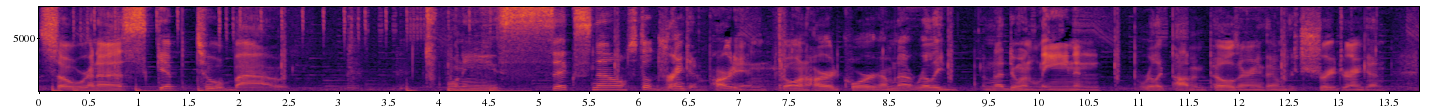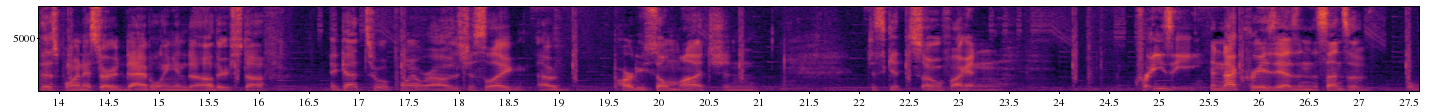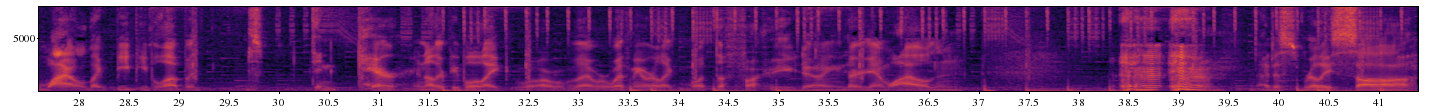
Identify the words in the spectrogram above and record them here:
So we're gonna skip to about 26 now. Still drinking, partying, going hardcore. I'm not really, I'm not doing lean and really popping pills or anything. I'm just straight drinking. At this point, I started dabbling into other stuff it got to a point where I was just like, I would party so much and just get so fucking crazy. And not crazy as in the sense of wild, like beat people up, but didn't care. And other people like that were with me were like, what the fuck are you doing? They're getting wild and I just really saw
